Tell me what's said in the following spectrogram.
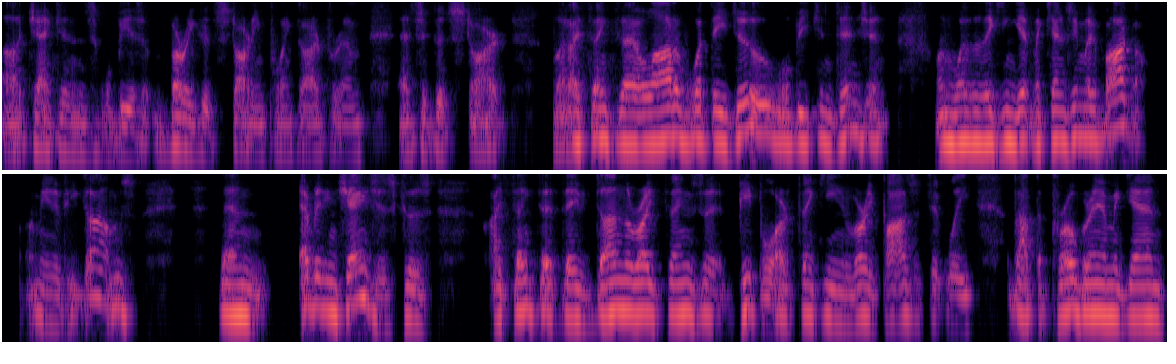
uh, Jenkins will be a very good starting point guard for him. That's a good start. But I think that a lot of what they do will be contingent on whether they can get Mackenzie Mbago. I mean, if he comes, then everything changes because – I think that they've done the right things. That people are thinking very positively about the program again.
